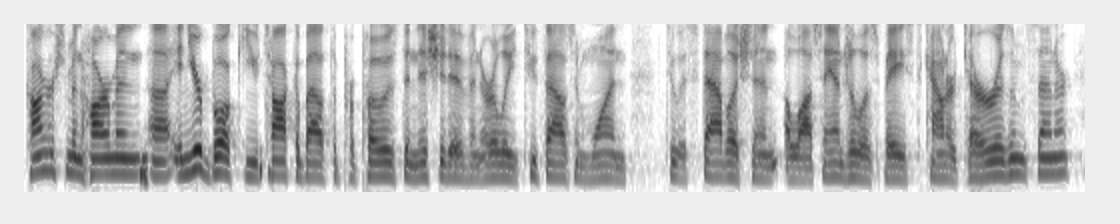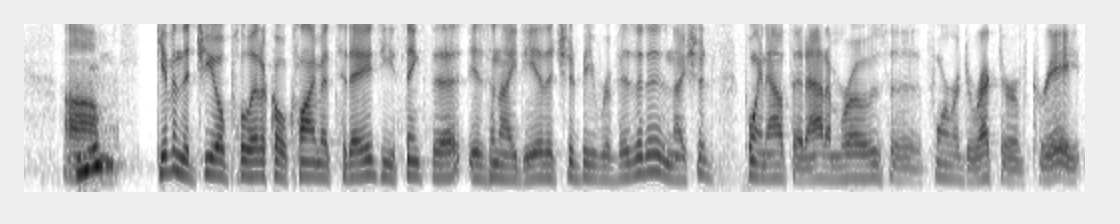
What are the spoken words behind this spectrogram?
Congressman Harman, uh, in your book, you talk about the proposed initiative in early 2001 to establish an, a Los Angeles based counterterrorism center. Um, mm-hmm. Given the geopolitical climate today, do you think that is an idea that should be revisited? And I should point out that Adam Rose, a former director of CREATE,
